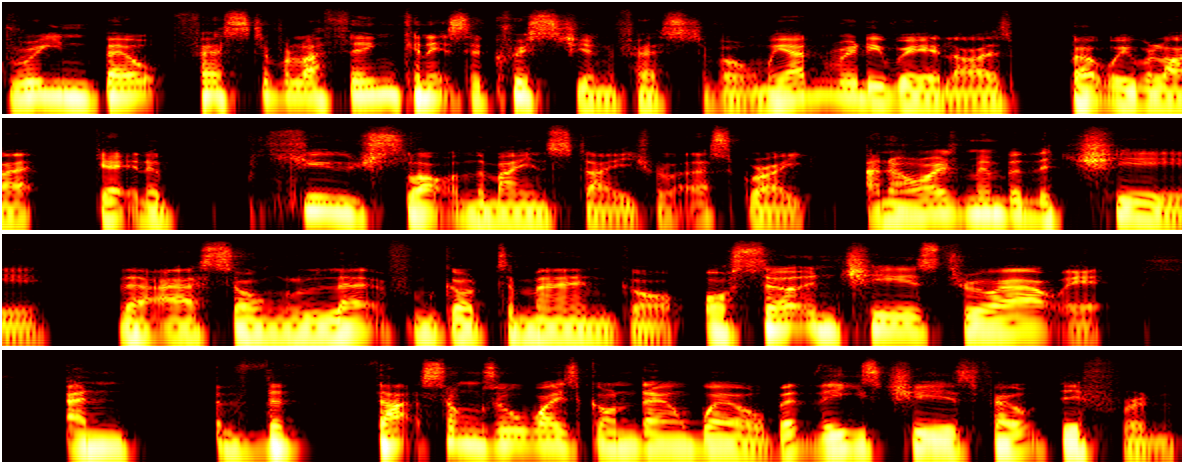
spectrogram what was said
Green Belt Festival, I think? And it's a Christian festival. And we hadn't really realised, but we were like getting a huge slot on the main stage. We're like, that's great. And I always remember the cheer that our song Letter From God to Man got, or certain cheers throughout it. And the, that song's always gone down well, but these cheers felt different.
